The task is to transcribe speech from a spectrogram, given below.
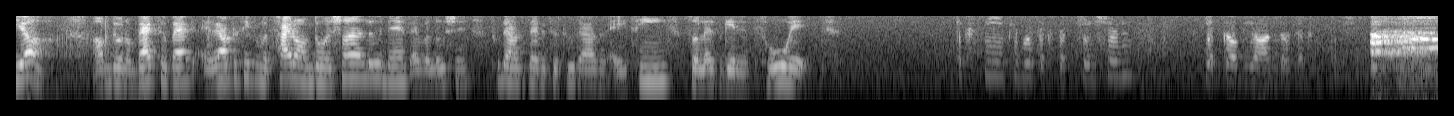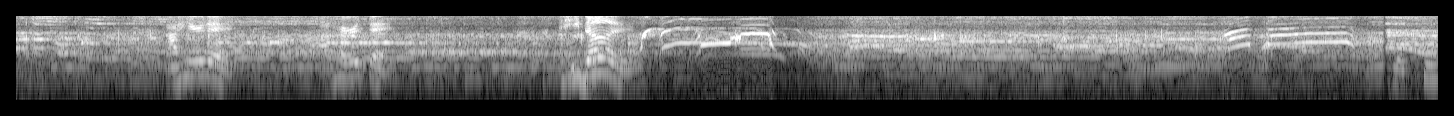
Yeah. I'm doing them back to back. As y'all can see from the title, I'm doing Sean Lew Dance Evolution 2007 to 2018. So let's get into it. exceed people's expectations, yet go beyond those expectations. I hear that. I heard that. He does. Was too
